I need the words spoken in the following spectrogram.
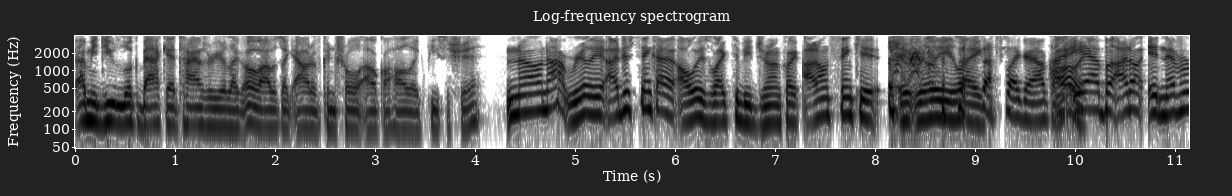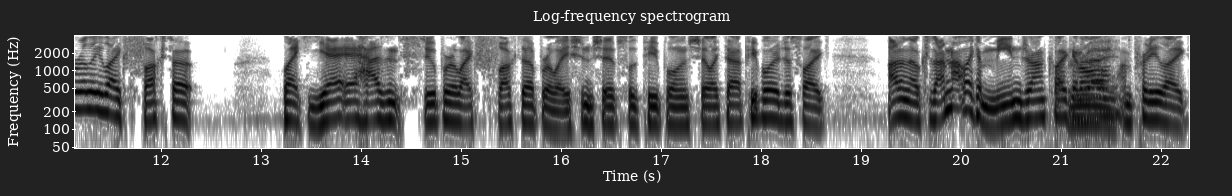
I mean, do you look back at times where you're like, oh, I was like out of control, alcoholic piece of shit? No, not really. I just think I always like to be drunk. Like I don't think it it really like sounds like an I, yeah, but I don't. It never really like fucks up. Like yeah, it hasn't super like fucked up relationships with people and shit like that. People are just like, I don't know, because I'm not like a mean drunk like at Right. all. I'm pretty like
